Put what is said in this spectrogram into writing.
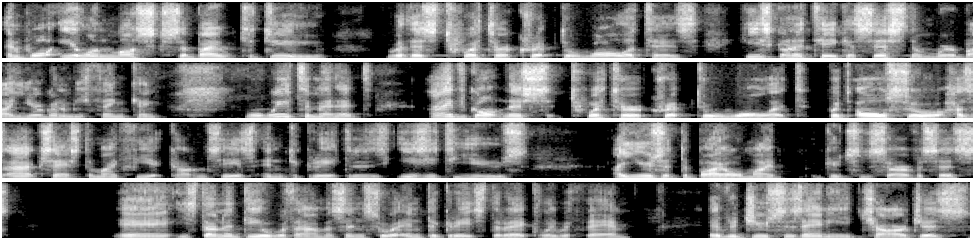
And what Elon Musk's about to do with this Twitter crypto wallet is he's going to take a system whereby you're going to be thinking, well, wait a minute, I've got this Twitter crypto wallet, which also has access to my fiat currency. It's integrated, it's easy to use. I use it to buy all my goods and services. Uh, he's done a deal with Amazon, so it integrates directly with them. It reduces any charges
